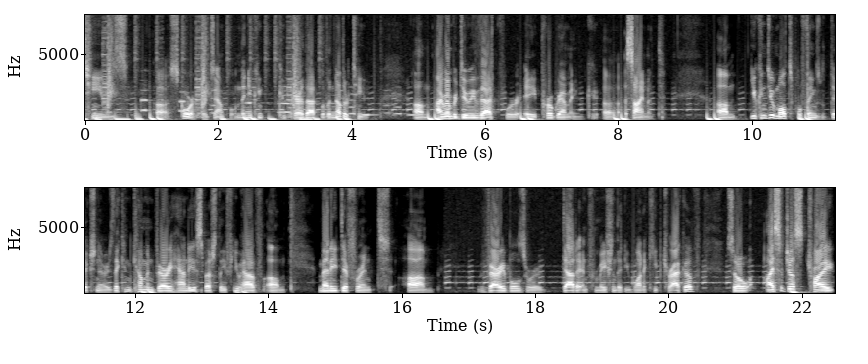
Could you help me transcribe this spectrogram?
team's uh, score, for example, and then you can compare that with another team. Um, I remember doing that for a programming uh, assignment. Um, you can do multiple things with dictionaries. They can come in very handy, especially if you have um, many different um, variables or data information that you want to keep track of. So I suggest try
